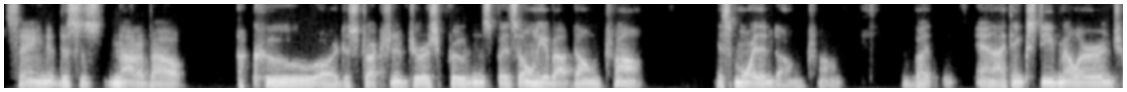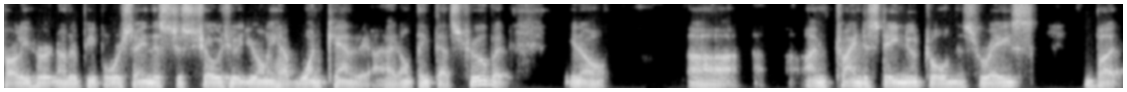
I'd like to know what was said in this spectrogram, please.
saying that this is not about a coup or destruction of jurisprudence, but it's only about Donald Trump. It's more than Donald Trump. but and I think Steve Miller and Charlie Hurt and other people were saying this just shows you that you only have one candidate. I don't think that's true, but you know, uh, I'm trying to stay neutral in this race, but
